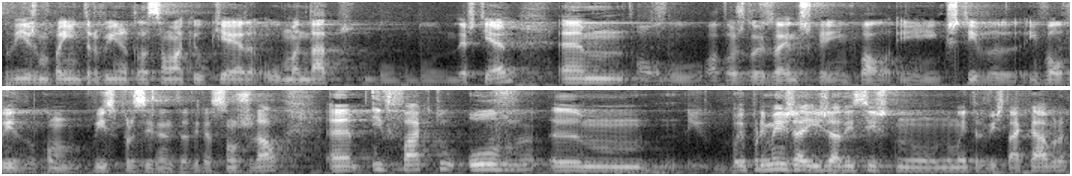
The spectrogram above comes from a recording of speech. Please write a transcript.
pedias-me para intervir em relação àquilo que era o mandato do deste ano, um, ou, do, ou, dos dois anos que, em, qual, em que estive envolvido como vice-presidente da Direção-Geral, um, e de facto houve, um, eu primeiro já, já disse isto numa entrevista à Cabra, uh,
